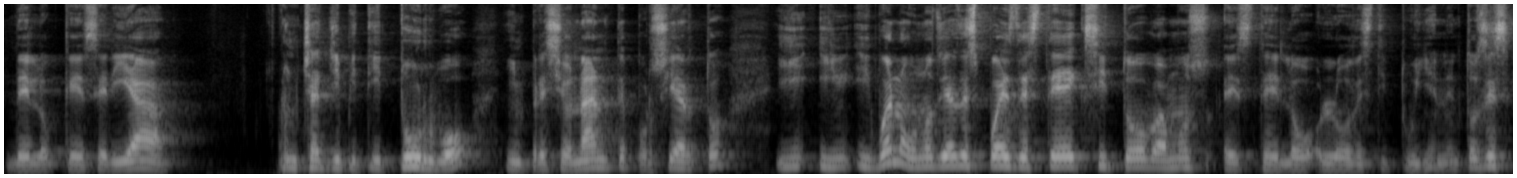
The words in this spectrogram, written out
de lo que sería un ChatGPT turbo, impresionante, por cierto, y, bueno, unos días después de este éxito, vamos, este, lo, destituyen. Entonces,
